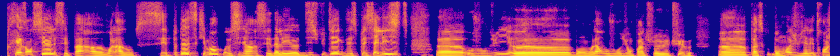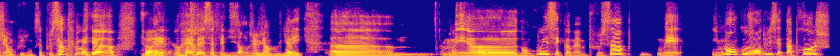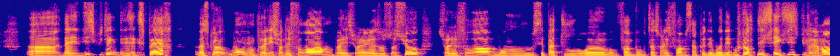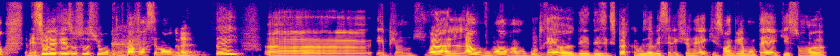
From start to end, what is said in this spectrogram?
présentielle. C'est pas, euh, voilà. Donc, c'est peut-être ce qui manque aussi, hein, c'est d'aller euh, discuter avec des spécialistes. Euh, aujourd'hui, bon, là, aujourd'hui, on parle sur YouTube. parce que bon, moi, je vis à l'étranger en plus, donc c'est plus simple. Mais, C'est mais vrai. ouais, ouais, ça fait 10 ans que je vis en Bulgarie. Mais donc, oui, c'est quand même plus simple. Mais il manque aujourd'hui cette approche d'aller discuter avec des experts. Parce que, bon, on peut aller sur des forums, on peut aller sur les réseaux sociaux. Sur les forums, bon, c'est pas toujours. euh, enfin, bon, de toute façon, les forums, c'est un peu démodé. Aujourd'hui, ça n'existe plus vraiment. Mais sur les réseaux sociaux, on ne trouve pas forcément de bons conseils. Euh, et puis, on, voilà, là, au moins, on va rencontrer euh, des, des experts que vous avez sélectionnés, qui sont agrémentés et qui sont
